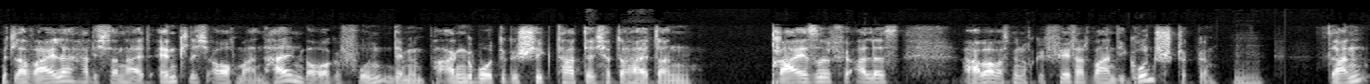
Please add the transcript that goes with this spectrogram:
Mittlerweile hatte ich dann halt endlich auch mal einen Hallenbauer gefunden, der mir ein paar Angebote geschickt hatte. Ich hatte halt dann Preise für alles. Aber was mir noch gefehlt hat, waren die Grundstücke. Mhm. Dann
